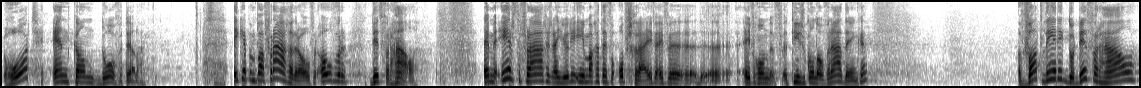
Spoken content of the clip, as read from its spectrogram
hoort en kan doorvertellen. Ik heb een paar vragen erover, over dit verhaal. En mijn eerste vraag is aan jullie, en je mag het even opschrijven, even, eh, even gewoon tien seconden over nadenken. Wat leer ik door dit verhaal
